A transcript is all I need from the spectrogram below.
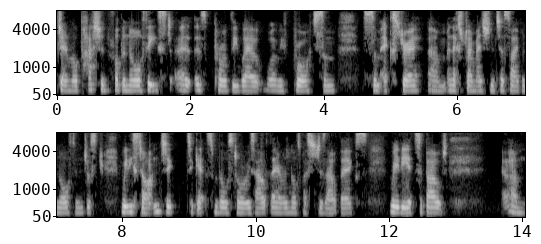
general passion for the northeast uh, is probably where, where we've brought some some extra um, an extra dimension to cyber north and just really starting to to get some of those stories out there and those messages out there because really it's about um,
